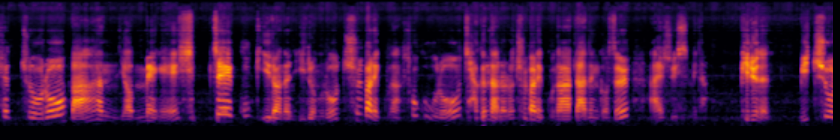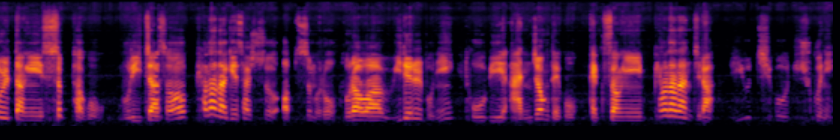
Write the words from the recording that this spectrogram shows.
최초로 마한 연맹의 십 제국이라는 이름으로 출발했구나 소국으로 작은 나라로 출발했구나라는 것을 알 수 있습니다. 비류는 미추홀 땅이 습하고 물이 짜서 편안하게 살 수 없으므로 돌아와 위례를 보니 도읍이 안정되고 백성이 편안한지라 뉘우치고 죽으니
